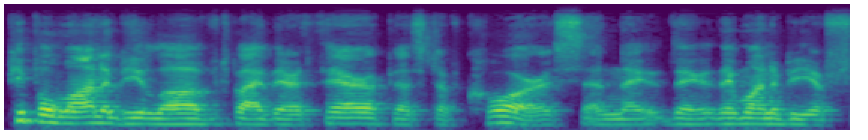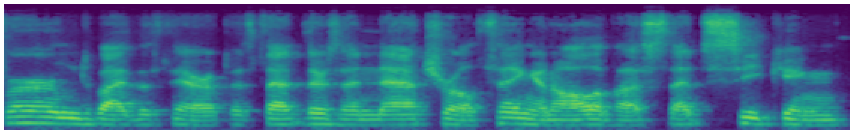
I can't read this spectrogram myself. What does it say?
people want to be loved by their therapist, of course, and they, they, they want to be affirmed by the therapist. That there's a natural thing in all of us that's seeking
